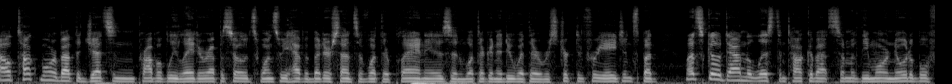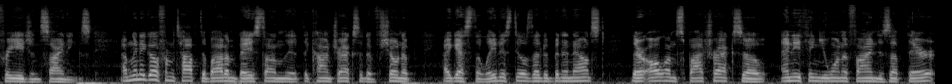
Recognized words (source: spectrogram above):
I'll talk more about the Jets in probably later episodes once we have a better sense of what their plan is and what they're going to do with their restricted free agents, but let's go down the list and talk about some of the more notable free agent signings. I'm going to go from top to bottom based on the, the contracts that have shown up, I guess, the latest deals that have been announced. They're all on Spotrac, so anything you want to find is up there.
